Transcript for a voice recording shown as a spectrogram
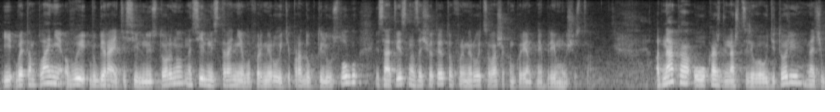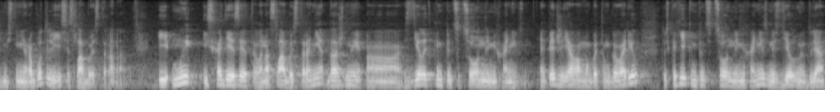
И в этом плане вы выбираете сильную сторону, на сильной стороне вы формируете продукт или услугу, и, соответственно, за счет этого формируется ваше конкурентное преимущество. Однако у каждой нашей целевой аудитории, иначе бы мы с ней не работали, есть и слабая сторона. И мы, исходя из этого, на слабой стороне должны а, сделать компенсационный механизм. И опять же, я вам об этом говорил, то есть какие компенсационные механизмы сделаны для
